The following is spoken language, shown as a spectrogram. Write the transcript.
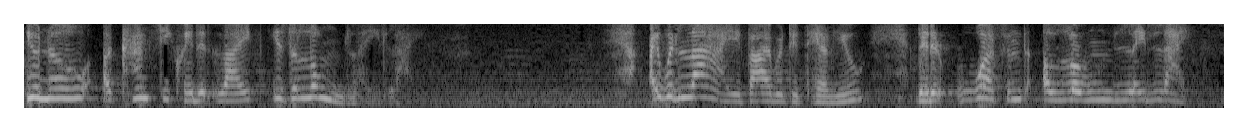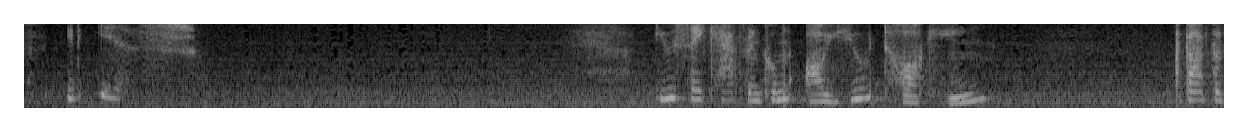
You know, a consecrated life is a lonely life. I would lie if I were to tell you that it wasn't a lonely life. It is. You say, Kathryn Kuhlman, are you talking about the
